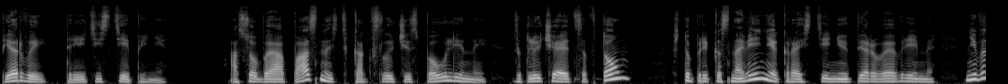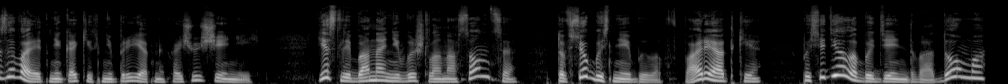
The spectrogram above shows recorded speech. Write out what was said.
первой, третьей степени. Особая опасность, как в случае с Паулиной, заключается в том, что прикосновение к растению первое время не вызывает никаких неприятных ощущений. Если бы она не вышла на солнце, то все бы с ней было в порядке, Посидела бы день-два дома,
